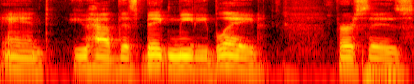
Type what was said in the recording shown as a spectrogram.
and you have this big meaty blade versus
